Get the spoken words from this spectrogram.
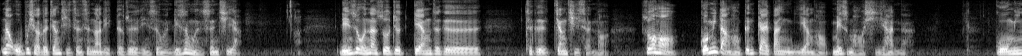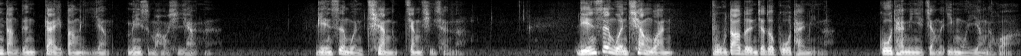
那我不晓得江启臣是哪里得罪了连胜文，连胜文很生气啊。连胜文那时候就刁这个这个江启臣哈，说哈国民党哈跟丐帮一样哈，没什么好稀罕的。国民党跟丐帮一样，没什么好稀罕的。连胜文呛江启臣了。连胜文呛完，补刀的人叫做郭台铭啊。郭台铭也讲了一模一样的话。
